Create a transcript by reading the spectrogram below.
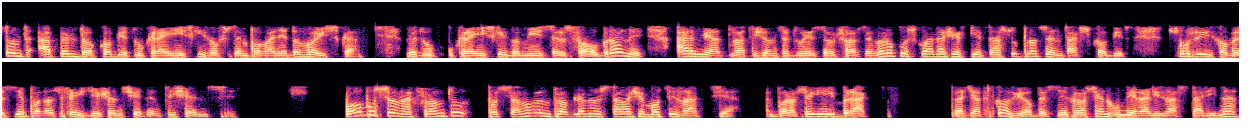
Stąd apel do kobiet ukraińskich o wstępowanie do wojska. Według ukraińskiego Ministerstwa Obrony armia 2024 roku składa się w 15% z kobiet. Służy ich obecnie ponad 67 tysięcy. Po obu stronach frontu podstawowym problemem stała się motywacja, albo raczej jej brak. Pradziadkowie obecnych Rosjan umierali za Stalina,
